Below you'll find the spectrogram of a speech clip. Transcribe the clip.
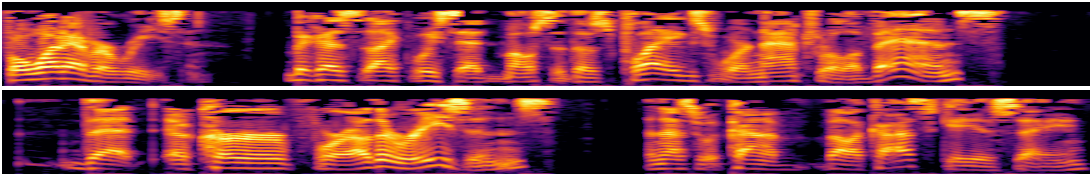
for whatever reason. Because like we said, most of those plagues were natural events that occur for other reasons, and that's what kind of Velikovsky is saying.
